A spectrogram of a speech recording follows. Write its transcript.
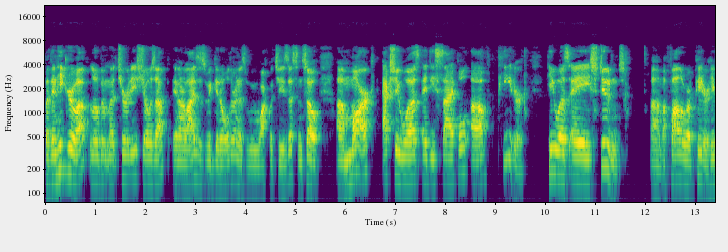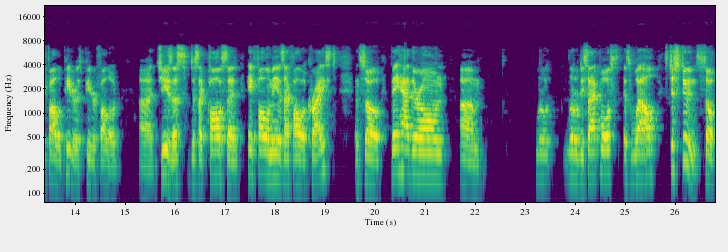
but then he grew up, a little bit maturity shows up in our lives as we get older and as we walk with Jesus. And so uh, Mark actually was a disciple of Peter. He was a student, um, a follower of Peter. He followed Peter as Peter followed uh, Jesus, just like Paul said, hey, follow me as I follow Christ. And so they had their own um, little little disciples as well. It's just students. So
